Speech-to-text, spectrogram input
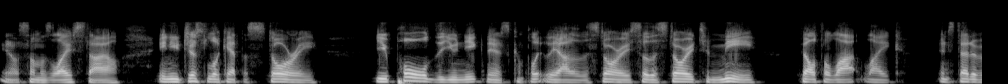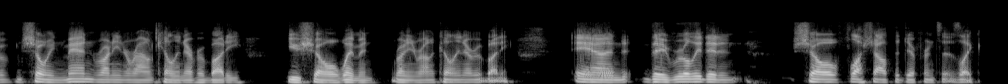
you know, someone's lifestyle, and you just look at the story, you pulled the uniqueness completely out of the story. So the story to me felt a lot like instead of showing men running around killing everybody, you show women running around killing everybody. And they really didn't show, flush out the differences. Like,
